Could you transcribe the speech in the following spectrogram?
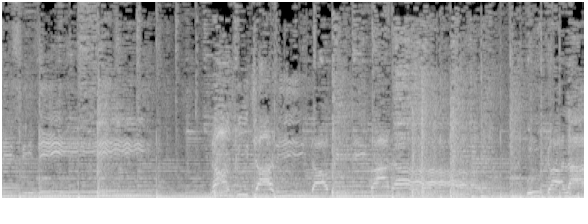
di sini Nak cari mana Bukalah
